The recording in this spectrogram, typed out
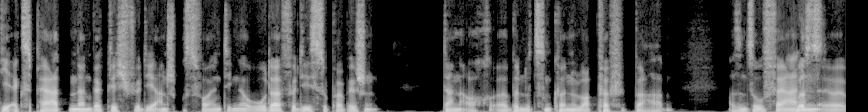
die Experten dann wirklich für die anspruchsvollen Dinge oder für die Supervision dann auch äh, benutzen können, überhaupt verfügbar haben. Also insofern, äh,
